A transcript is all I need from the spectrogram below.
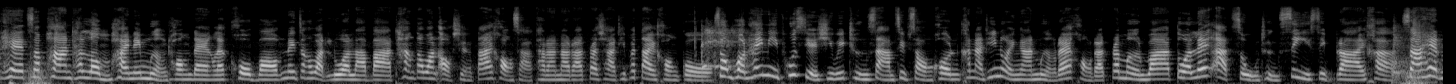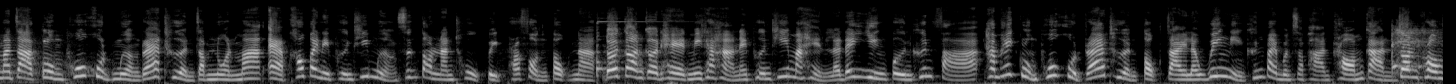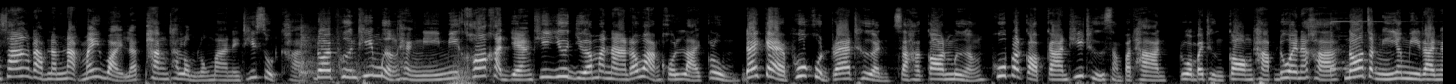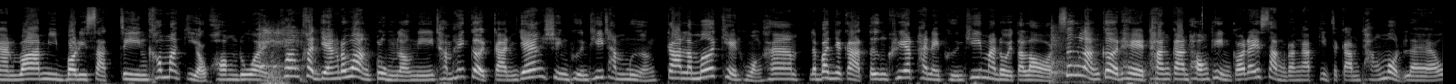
ดเหตุสะพานถล่มภายในเหมืองทองแดงและโคบอลในจังหวัดลัวลาบาทางตะวันออกเฉียงใต้ของสาธารณรัฐประชาธิปไตยคองโก ส่งผลให้มีผู้เสียชีวิตถึง 32 คน ขณะที่หน่วยงานเหมืองแรกของรัฐประเมินว่าตัวเลขอาจสูงถึง 40 รายค่ะ สาเหตุมาจากกลุ่มผู้ขุดเหมืองแร่เถื่อนจำนวนมากแอบเข้าไปในพื้นที่เหมือง ซึ่งตอนนั้นถูกปิดเพราะฝนตกหนัก โดยก่อนเกิดเหตุมีทหารในพื้นที่มาเห็นและได้ยิงปืนขึ้นฟ้าทำให้กลุ่มผู้ขุดแร่เถื่อนตกใจและวิ่งหนีขึ้นไปบนสะพานพร้อมกัน จนโครงสร้างรับน้ำหนักไม่ไหวและพังถล่มลงมาในที่สุดค่ะ โดยพื้นที่เหมืองแห่งนี้มีข้อขัดแย้งที่ยืดเยื้อมานานระหว่างคนหลายกลุ่ม ได้แก่ผู้ขุดแร่เถื่อน สหกรณ์เหมือง ผู้ประกอบการที่ถือสัมปทาน รวมไปถึงกองทัพด้วยนะคะ นอกจากนี้ยังมีรายงานว่ามีบริษัทจีนเข้ามาเกี่ยวข้องด้วย ความขัดแย้งระหว่างกลุ่มเหล่านี้ทำให้เกิดการแย่งชิงพื้นที่ทำเหมือง การละเมิดเขตห่วงห้าม และบรรยากาศตึงเครียดภายในพื้นที่มาโดยตลอด ซึ่งหลังเกิดเหตุทางการท้องถิ่นก็ได้สั่งระงับกิจกรรมทั้งหมดแล้ว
